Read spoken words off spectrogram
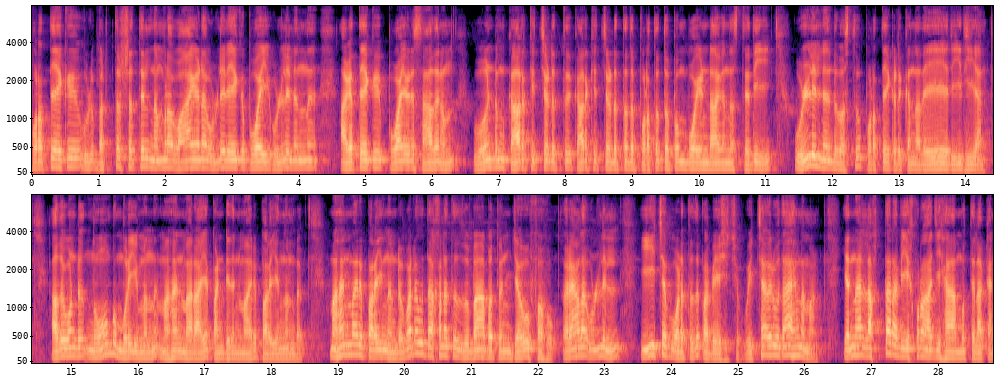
പുറത്തേക്ക് പ്രത്യക്ഷത്തിൽ നമ്മുടെ വായുടെ ഉള്ളിലേക്ക് പോയി ഉള്ളിൽ നിന്ന് അകത്തേക്ക് പോയ ഒരു സാധനം വീണ്ടും കാർക്കിച്ചെടുത്ത് കാർക്കിച്ചെടുത്തത് പുറത്ത് തുപ്പുമ്പോഴുണ്ടാകുന്ന സ്ഥിതി ഉള്ളിൽ നിന്നൊരു വസ്തു പുറത്തേക്കെടുക്കുന്ന അതേ രീതിയാണ്. അതുകൊണ്ട് നോമ്പ് മുറിയുമെന്ന് മഹാന്മാരായ പണ്ഡിതന്മാർ പറയുന്നുണ്ട്. മഹാന്മാർ പറയുന്നുണ്ട് വലവ് ദഹലത്ത് ദുബാബത്തുൻ ജൗഫഹു. ഒരാളെ ഉള്ളിൽ ഈച്ച പോടത്തത് പ്രവേശിച്ചു. ഈച്ച ഒരു ഉദാഹരണമാണ്. എന്നാൽ ലഫ്തർ ബിഹ്റാജിഹ മുത്തലക്കൻ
